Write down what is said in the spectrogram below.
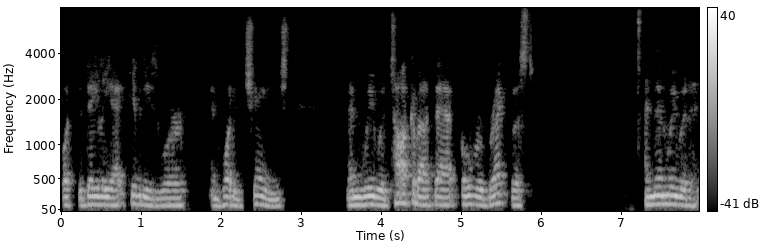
what the daily activities were and what had changed. And we would talk about that over breakfast. And then we would,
